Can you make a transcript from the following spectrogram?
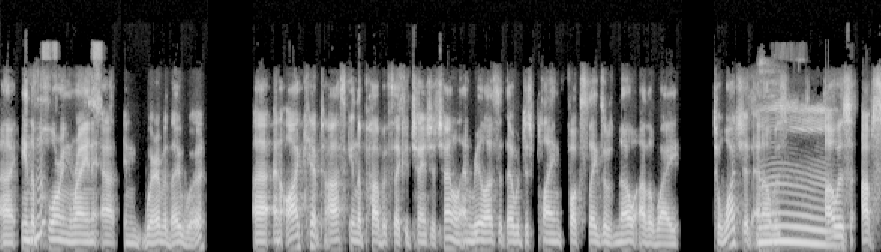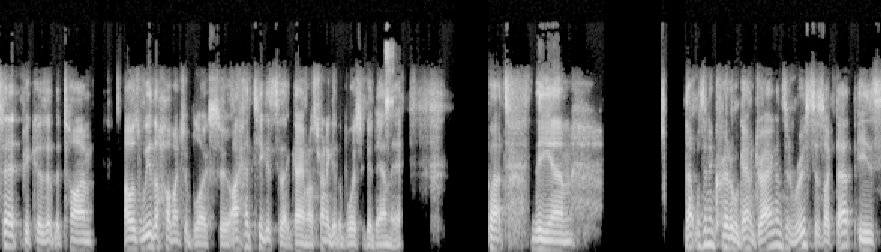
uh, in mm-hmm. the pouring rain out in wherever they were. Uh, and I kept asking the pub if they could change the channel and realized that they were just playing Fox Leagues. There was no other way to watch it. And mm. I was I mm. was upset because at the time I was with a whole bunch of blokes who I had tickets to that game. I was trying to get the boys to go down there. But the um, that was an incredible game. Dragons and Roosters, like that is,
